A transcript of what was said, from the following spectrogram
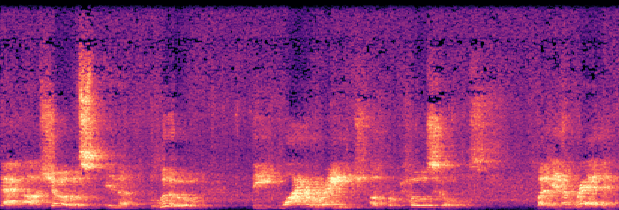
that uh, shows in the blue the wider range of proposed goals, but in the red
